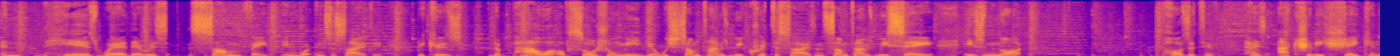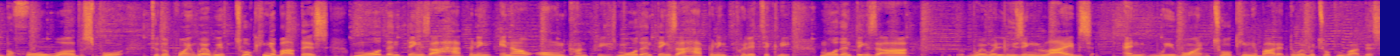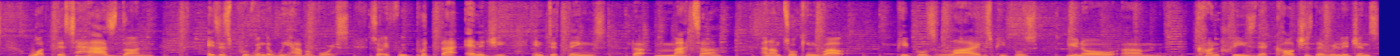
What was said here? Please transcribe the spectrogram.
And here's where there is some faith in what in society because the power of social media, which sometimes we criticize and sometimes we say is not positive, has actually shaken the whole world of sport to the point where we're talking about this more than things are happening in our own countries, more than things are happening politically, more than things that are where we're losing lives and we weren't talking about it the way we're talking about this. What this has done is it's proven that we have a voice. So if we put that energy into things that matter, and I'm talking about people's lives, people's, you know, um, countries, their cultures, their religions,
